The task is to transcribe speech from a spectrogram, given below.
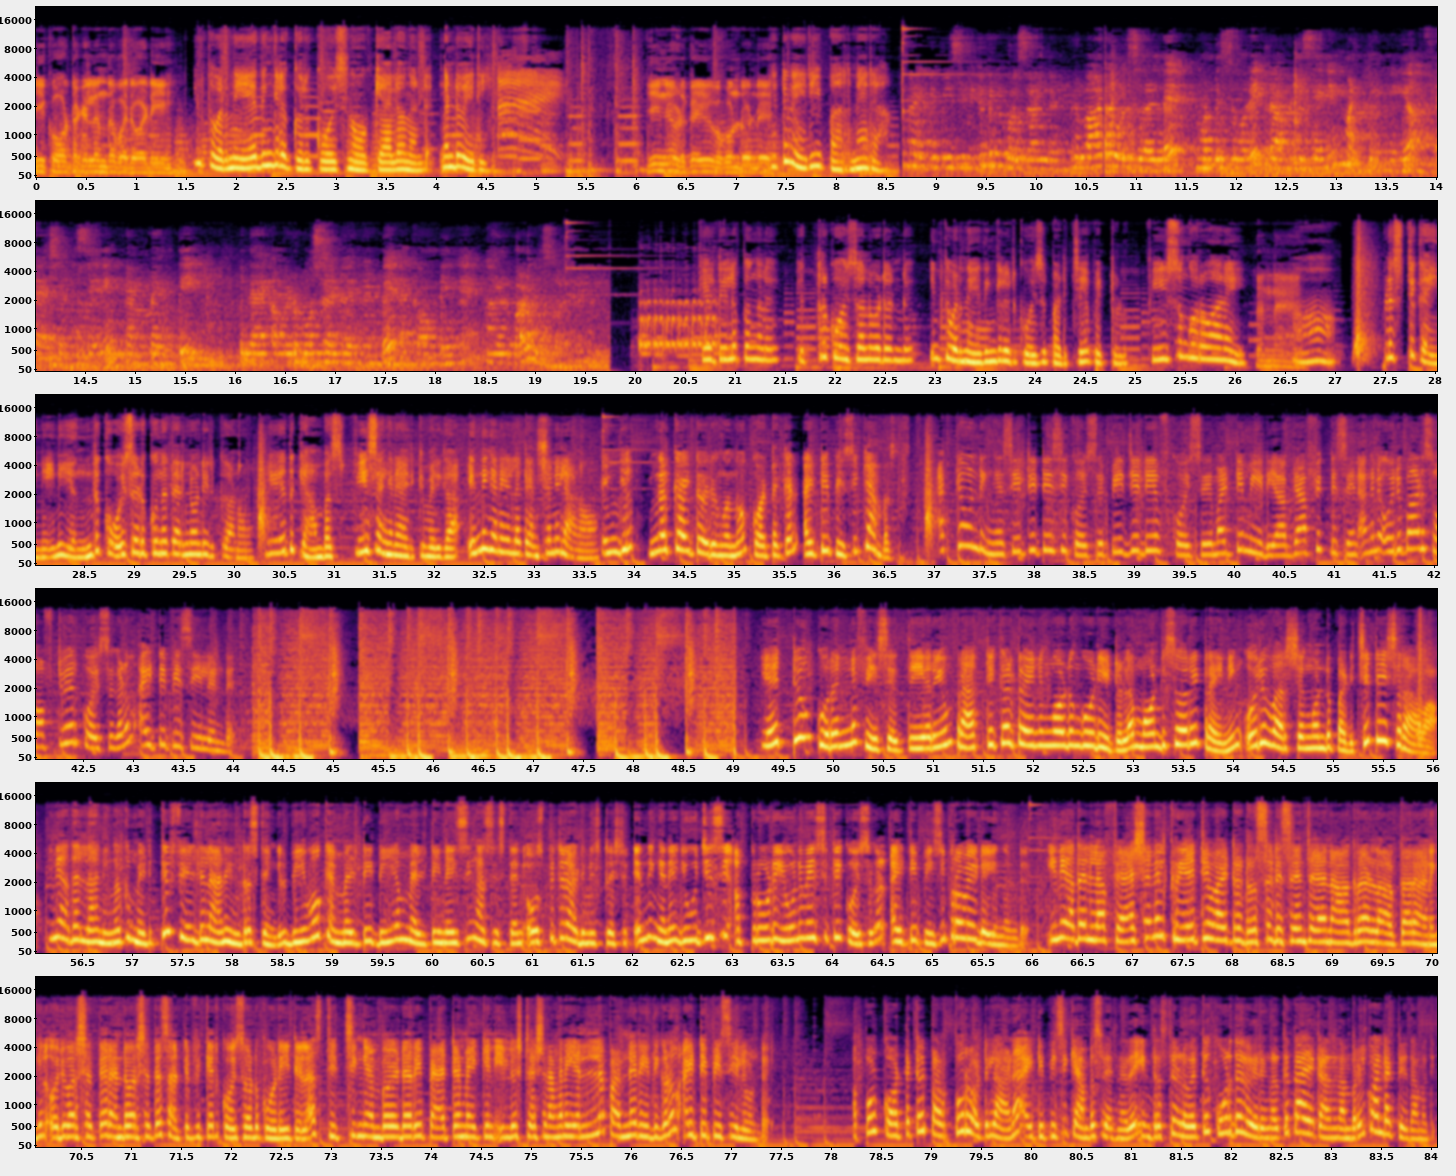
ഈ കോട്ടക്കൽ എന്താ പരിപാടി? എനിക്ക് ഇവിടുന്ന് ഏതെങ്കിലുമൊക്കെ ഒരു കോഴ്സ് നോക്കിയാലോ എന്നുണ്ട് കണ്ടു വരി. കൊണ്ടുണ്ട് എന്നിട്ട് വരി പറഞ്ഞുതരാ ഒരുപാട് കോഴ്സുകളുടെ Montessori graphic designing multimedia fashion designing M L T പിന്നെ കമ്പ്യൂട്ടർ കോഴ്സ് ആയിട്ട് വരുന്നുണ്ട് അക്കൗണ്ടിങ് അങ്ങനെ ഒരുപാട് കോഴ്സുകളുണ്ട് കേട്ടില്ല ഇപ്പൊ നിങ്ങൾ? എത്ര കോഴ്സുകൾ ഇവിടെ ഉണ്ട്? എനിക്ക് ഇവിടുന്ന് ഏതെങ്കിലും ഒരു കോഴ്സ് പഠിച്ചേ പറ്റുള്ളൂ. ഫീസും കുറവാണേ. ആ. പ്ലസ് ടു കഴിഞ്ഞ് ഇനി എന്ത് കോഴ്സ് എടുക്കുന്ന തെരഞ്ഞോണ്ടിരിക്കുകയാണോ? ഏത് ക്യാമ്പസ് ഫീസ് എങ്ങനെയായിരിക്കും വരിക? എന്നിങ്ങനെയുള്ള ടെൻഷനിലാണോ എങ്കിൽ നിങ്ങൾക്കായിട്ട് ഒരുങ്ങുന്നു Kottakkal I T P C campus accounting C T T C course P G D F course multimedia graphic design അങ്ങനെ ഒരുപാട് സോഫ്റ്റ്വെയർ കോഴ്സുകളും ഐ ടി പി സിയിലുണ്ട് ഏറ്റവും കുറഞ്ഞ ഫീസിൽ തിയറിയും പ്രാക്ടിക്കൽ ട്രെയിനിങ്ങോടും കൂടിയിട്ടുള്ള മോണ്ടിസോറി ട്രെയിനിങ് ഒരു വർഷം കൊണ്ട് പഠിച്ച് ടീച്ചർ ആവാം ഇനി അതല്ല നിങ്ങൾക്ക് മെഡിക്കൽ ഫീൽഡിലാണ് ഇൻട്രസ്റ്റ് എങ്കിൽ B Voc M L T D M L T nursing assistant hospital administration എന്നിങ്ങനെ U G C approved university കോഴ്സുകൾ I T P C provide ചെയ്യുന്നുണ്ട്. ഇനി അതല്ല ഫാഷനിൽ ക്രിയേറ്റീവ് ആയിട്ട് ഡ്രസ്സ് ഡിസൈൻ ചെയ്യാൻ ആഗ്രഹമുള്ള ആൾക്കാരാണെങ്കിൽ ഒരു വർഷത്തെ രണ്ട് വർഷത്തെ സർട്ടിഫിക്കറ്റ് കോഴ്സോട് കൂടിയിട്ടുള്ള stitching embroidery pattern making illustration അങ്ങനെ എല്ലാ പഠന രീതികളും ഐ ടി പി സിയിലുണ്ട് അപ്പോൾ Kottakkal Parappur റോട്ടിലാണ് I T P C campus വരുന്നത്. ഇൻട്രസ്റ്റ് ഉള്ളവർക്ക് കൂടുതൽ വിവരങ്ങൾക്ക് താഴെ കാണുന്ന നമ്പറിൽ കോൺടാക്ട് ചെയ്താൽ മതി.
